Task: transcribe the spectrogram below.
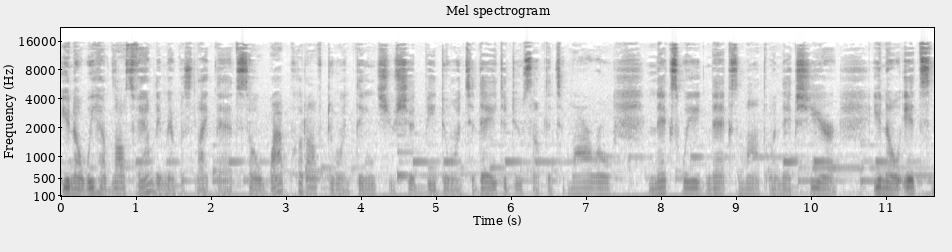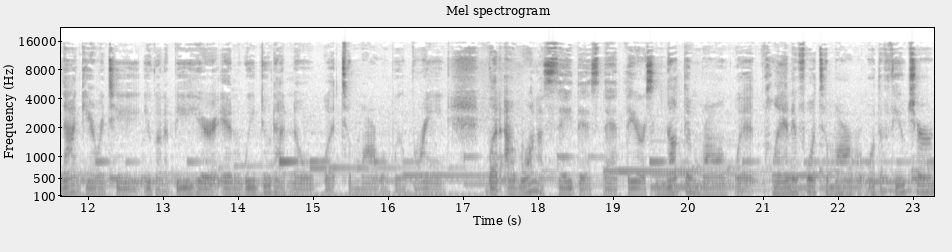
You know, we have lost family members like that. So why put off doing things you should be doing today to do something tomorrow, next week, next month, or next year? You know, it's not guaranteed you're going to be here, and we do not know what tomorrow will bring. But I want to say this that there's nothing wrong with planning for tomorrow or the future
